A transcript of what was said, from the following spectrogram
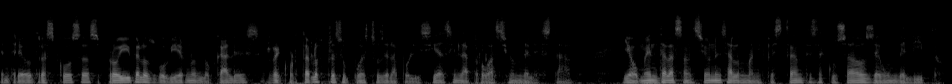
Entre otras cosas, prohíbe a los gobiernos locales recortar los presupuestos de la policía sin la aprobación del Estado y aumenta las sanciones a los manifestantes acusados de un delito,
